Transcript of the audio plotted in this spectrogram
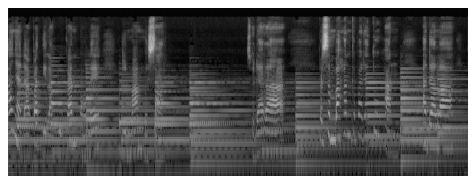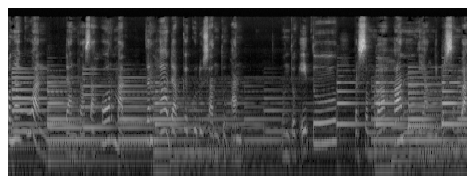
Hanya dapat dilakukan oleh imam besar. Saudara, persembahan kepada Tuhan adalah pengakuan dan rasa hormat terhadap kekudusan Tuhan. Untuk itu, persembahan yang dipersembahkan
